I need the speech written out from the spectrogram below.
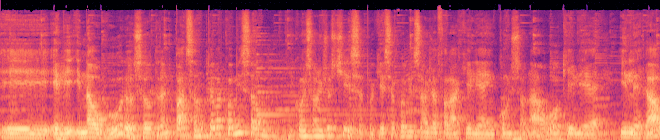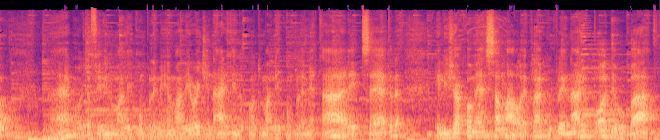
E ele inaugura o seu trâmite passando pela comissão de Constituição e Justiça, porque se a comissão já falar que ele é inconstitucional ou que ele é ilegal, né, ou está ferindo uma lei complementar, uma lei ordinária, tendo conta uma lei complementar, etc., ele já começa mal. É claro que o plenário pode derrubar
